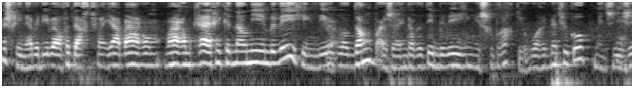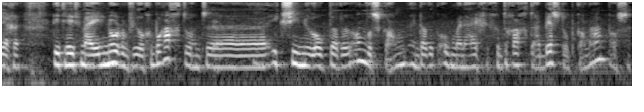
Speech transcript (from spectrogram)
misschien hebben die wel gedacht van ja, waarom, waarom krijg ik het nou niet in beweging? Die Ja. ook wel dankbaar zijn dat het in beweging is gebracht. Die hoor ik natuurlijk ook. Mensen die zeggen, dit heeft mij enorm veel gebracht. Want eh, ik zie nu ook dat het anders kan. En dat ik ook mijn eigen gedrag daar best op kan aanpassen.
